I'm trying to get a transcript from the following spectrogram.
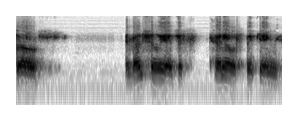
So eventually I just kind of was thinking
